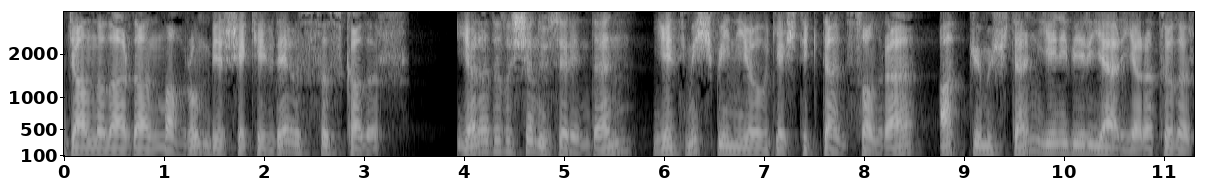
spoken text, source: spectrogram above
canlılardan mahrum bir şekilde ıssız kalır. Yaratılışın üzerinden 70 bin yıl geçtikten sonra ak gümüşten yeni bir yer yaratılır.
